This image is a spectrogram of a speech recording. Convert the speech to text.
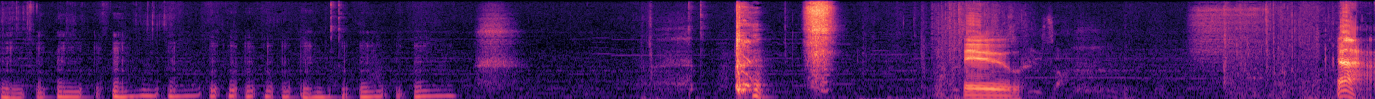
Boo. Ah.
